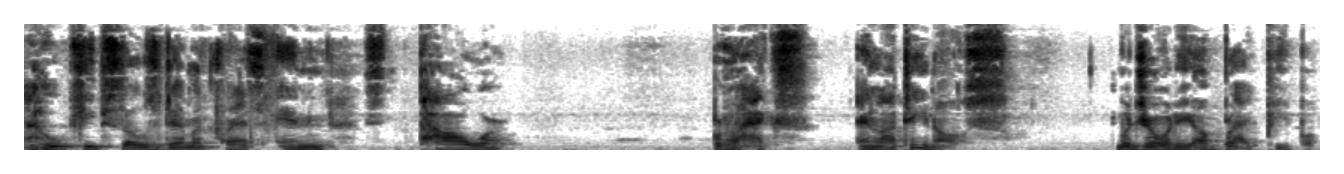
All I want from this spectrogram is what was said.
And who keeps those Democrats in power? Blacks and Latinos. Majority of black people.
